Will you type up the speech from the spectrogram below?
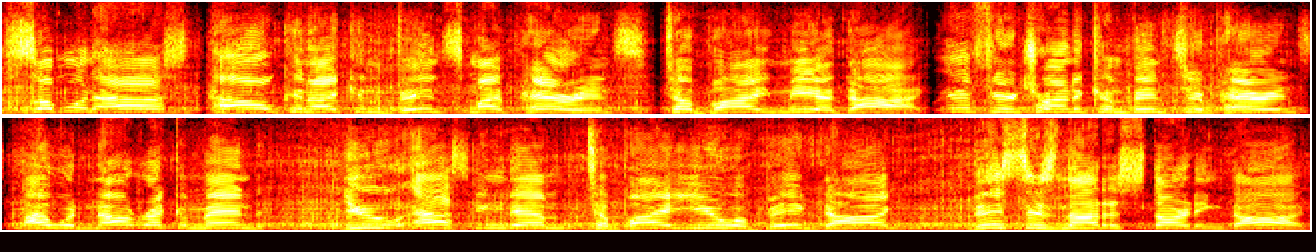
Someone asked, how can I convince my parents to buy me a dog? If you're trying to convince your parents, I would not recommend you asking them to buy you a big dog. This is not a starting dog.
